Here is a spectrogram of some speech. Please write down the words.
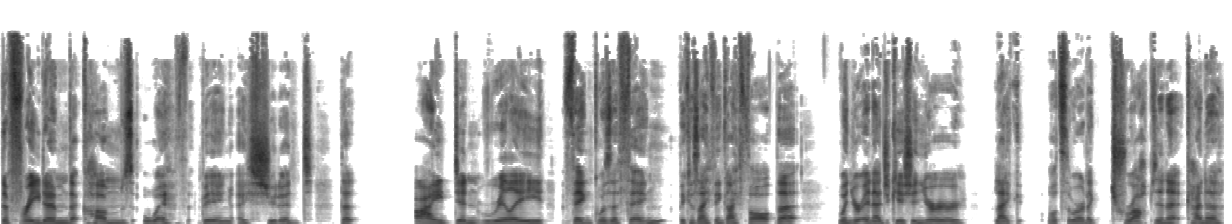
the freedom that comes with being a student that I didn't really think was a thing because I think I thought that when you're in education, you're like, what's the word, like trapped in it, kind of.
